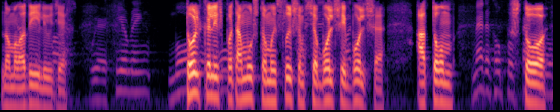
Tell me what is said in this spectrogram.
Но, молодые люди, только лишь потому, что мы слышим все больше и больше о том, что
